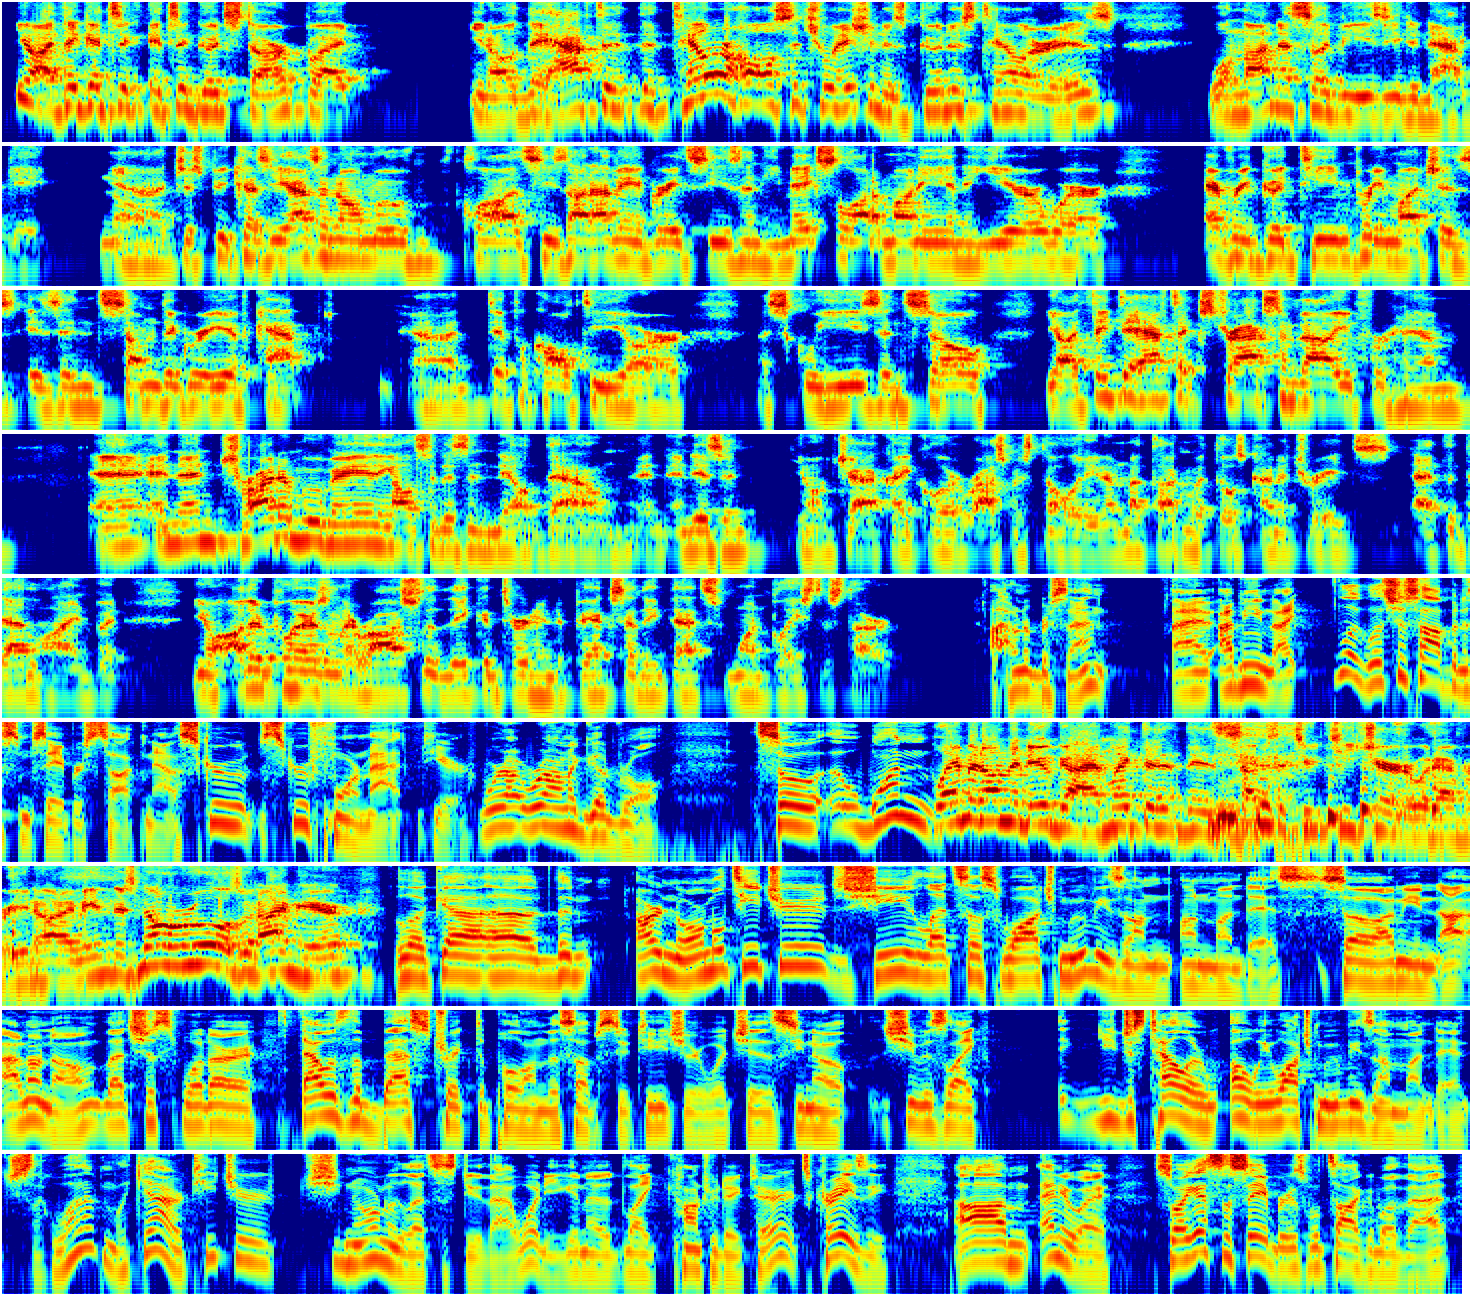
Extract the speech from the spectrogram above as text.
you know, I think it's a it's a good start, but you know, they have to the Taylor Hall situation, as good as Taylor is, will not necessarily be easy to navigate. No. Uh, just because he has a no move clause, he's not having a great season. He makes a lot of money in a year where every good team pretty much is is in some degree of cap uh, difficulty or a squeeze. And so, you know, I think they have to extract some value for him and, and then try to move anything else that isn't nailed down and, and isn't, you know, Jack Eichel or Rasmus Dahlin. I'm not talking about those kind of trades at the deadline, but, you know, other players on their roster that they can turn into picks. I think that's one place to start. hundred percent. I, I mean, I look. Let's just hop into some Sabres talk now. Screw screw format here. We're we're on a good roll. So uh, one Blame it on the new guy. I'm like the, the substitute teacher or whatever. You know what I mean? There's no rules when I'm here. Look, uh, uh, the our normal teacher, she lets us watch movies on on Mondays. So I mean, I, I don't know. That's just what our that was the best trick to pull on the substitute teacher, which is you know she was like, you just tell her, oh, we watch movies on Monday, and she's like, what? I'm like, yeah, our teacher, she normally lets us do that. What are you gonna like contradict her? It's crazy. Um, anyway, so I guess the Sabres, we'll talk about that.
